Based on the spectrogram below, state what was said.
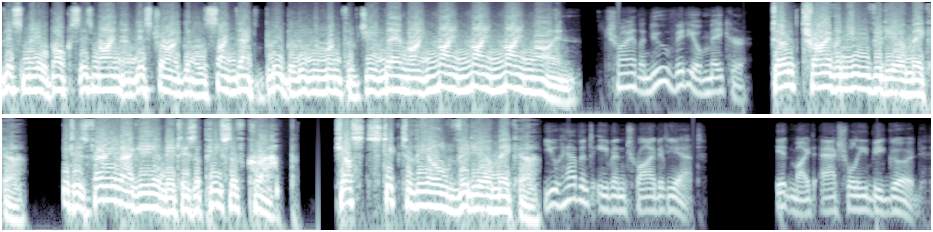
This mailbox is mine and this trigonal sign that blue balloon the month of June they're mine mine mine mine mine. Try the new video maker. Don't try the new video maker. It is very laggy and it is a piece of crap. Just stick to the old video maker. You haven't even tried it yet. It might actually be good.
